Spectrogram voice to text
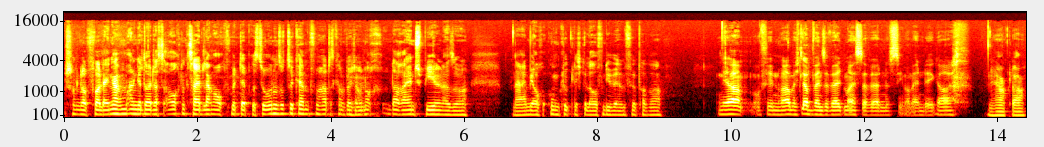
schon, glaube vor längerem angedeutet, dass er auch eine Zeit lang auch mit Depressionen und so zu kämpfen hat. Das kann vielleicht mhm. auch noch da reinspielen. Also, naja, mir auch unglücklich gelaufen, die WM für Pavard. Ja, auf jeden Fall. Aber ich glaube, wenn sie Weltmeister werden, ist ihm am Ende egal. Ja, klar.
